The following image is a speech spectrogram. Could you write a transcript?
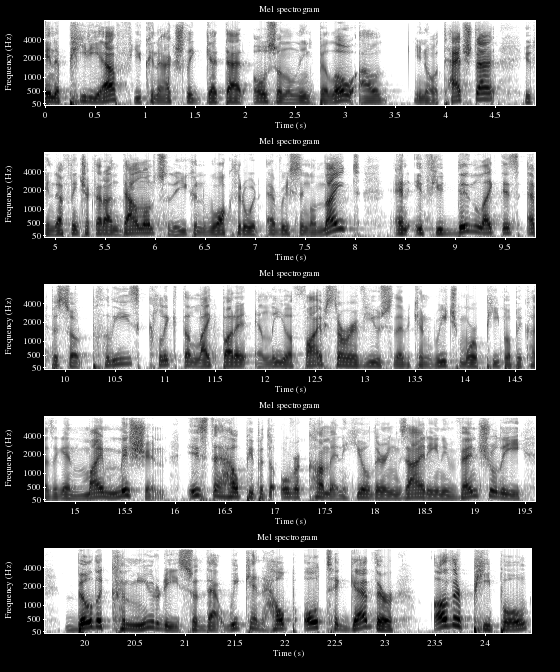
in a PDF. You can actually get that also on the link below. I'll you know attach that. You can definitely check that out and download so that you can walk through it every single night. And if you did like this episode, please click the like button and leave a five star review so that we can reach more people. Because again, my mission is to help people to overcome and heal their anxiety and eventually build a community so that we can help all together other people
